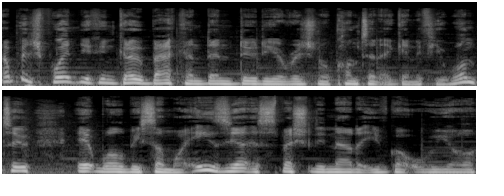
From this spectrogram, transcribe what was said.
at which point you can go back and then do the original content again if you want to. It will be somewhat easier, especially now that you've got all your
